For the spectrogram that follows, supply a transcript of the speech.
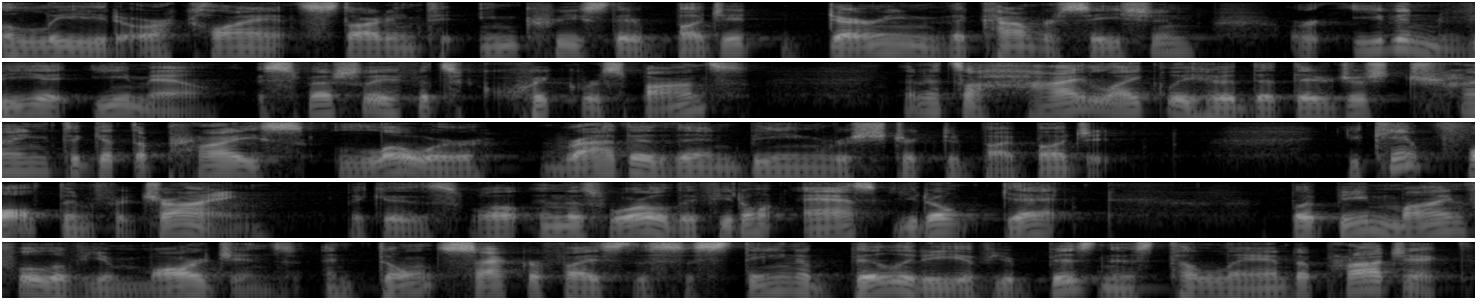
a lead or a client starting to increase their budget during the conversation or even via email, especially if it's a quick response, then it's a high likelihood that they're just trying to get the price lower rather than being restricted by budget. You can't fault them for trying because, well, in this world, if you don't ask, you don't get. But be mindful of your margins and don't sacrifice the sustainability of your business to land a project.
